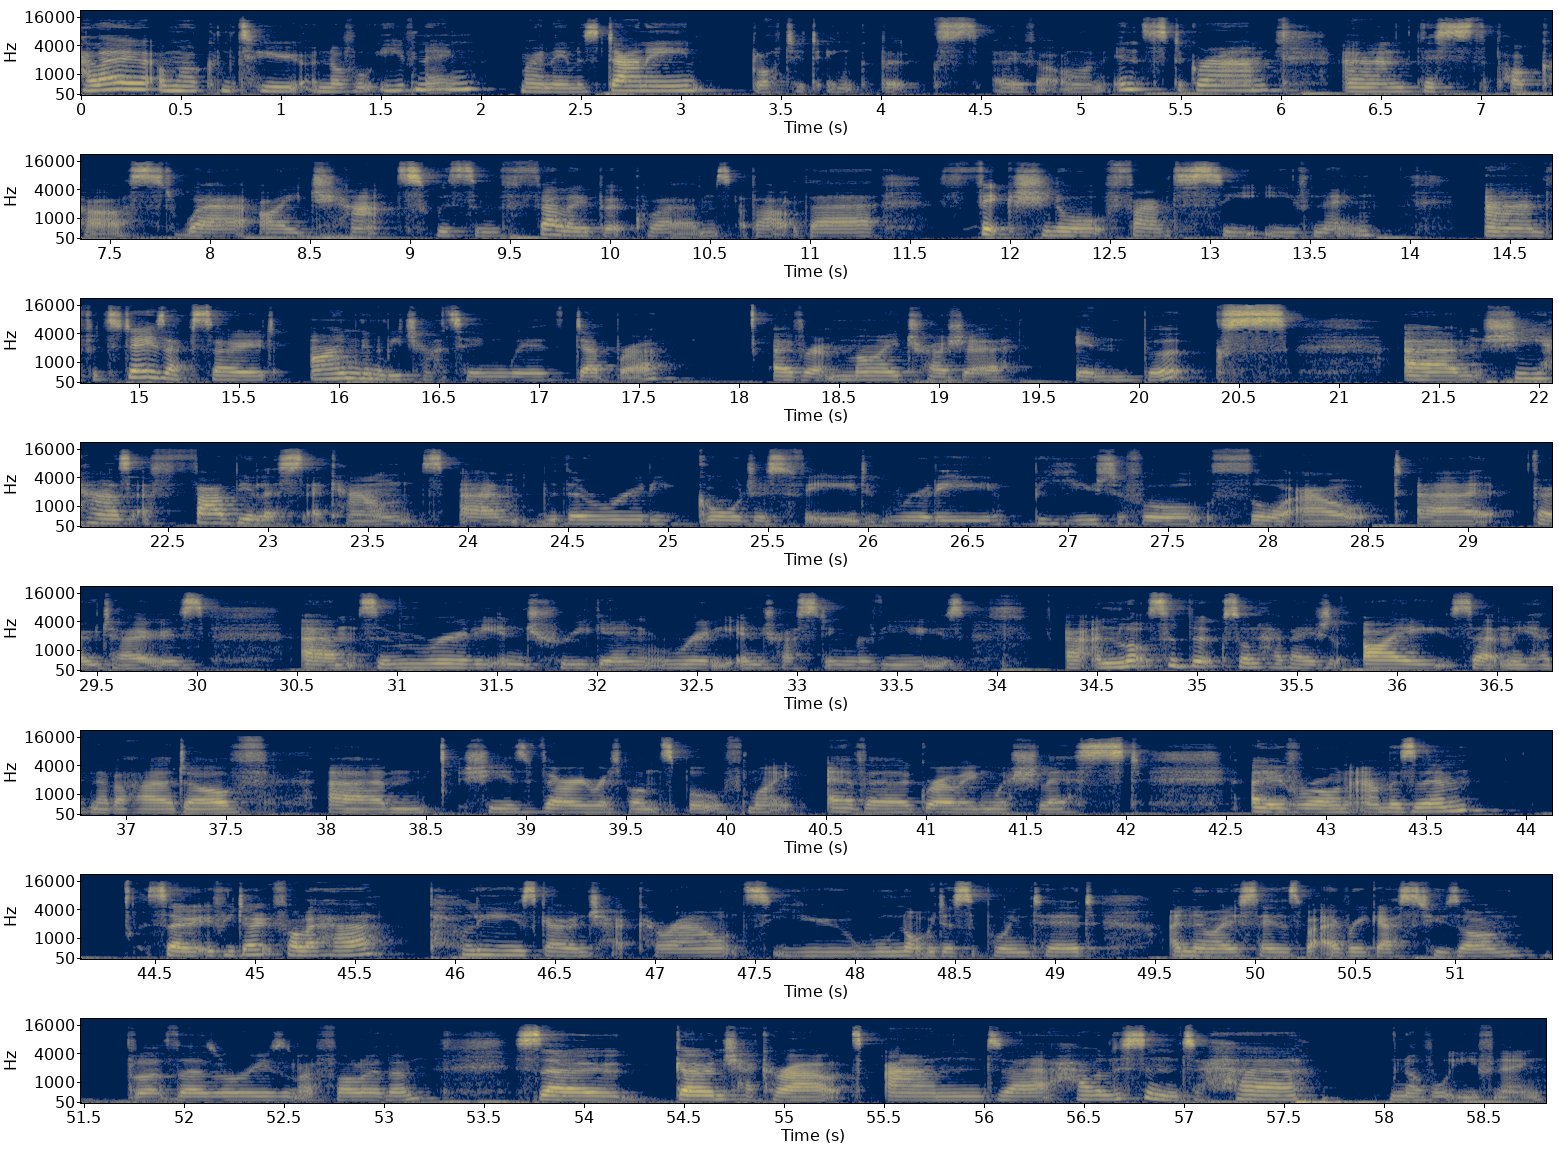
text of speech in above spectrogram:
Hello and welcome to a novel evening. My name is Dannie, Blotted Ink Books over on Instagram, and this is the podcast where I chat with some fellow bookworms about their fictional fantasy evening. And for today's episode, I'm going to be chatting with Deborah over at My Treasure in Books. Um, she has a fabulous account um, with a really gorgeous feed, really beautiful, thought out uh, photos, um, some really intriguing, really interesting reviews, uh, and lots of books on her page that I certainly had never heard of. Um, she is very responsible for my ever growing wish list over on Amazon. So if you don't follow her, please go and check her out. You will not be disappointed. I know I say this about every guest who's on, but there's a reason I follow them. So go and check her out and uh, have a listen to her novel evening.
